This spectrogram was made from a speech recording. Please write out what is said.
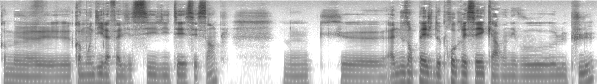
Comme, euh, comme on dit, la facilité, c'est simple. Donc, elles nous empêchent de progresser car on n'évolue plus.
